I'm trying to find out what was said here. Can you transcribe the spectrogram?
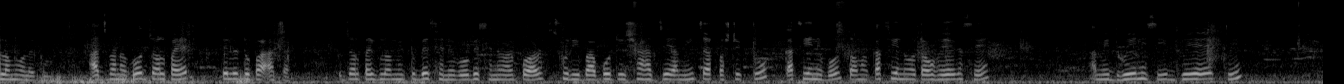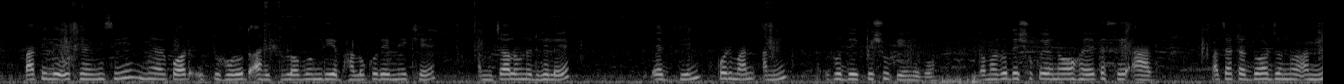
আসসালামু আলাইকুম। আজ বানাবো জলপাইয়ের তেলের ডোবা আচার। জলপাইগুলো আমি একটু বেছে নেব। বেছে নেওয়ার পর ছুরি বা বটির সাহায্যে আমি চারপাশটা একটু কাচিয়ে নেব। তো আমার কাচিয়ে নেওয়াটাও হয়ে গেছে। আমি ধুয়ে নিছি। ধুয়ে একটি পাতিলে উঠিয়ে নিছি। নেওয়ার পর একটু হলুদ আর একটু লবণ দিয়ে ভালো করে মেখে আমি চালনে ঢেলে একদিন পরিমাণ আমি রোদে একটু শুকিয়ে নেব। তো আমার রোদে শুকিয়ে নেওয়া হয়ে গেছে। আর আচারটা দেওয়ার জন্য আমি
